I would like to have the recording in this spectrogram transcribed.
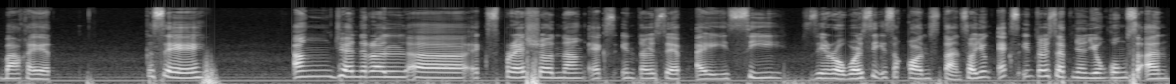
Bakit? Kasi ang general uh, expression ng x-intercept ay c0 where c is a constant. So yung x-intercept niya yung kung saan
